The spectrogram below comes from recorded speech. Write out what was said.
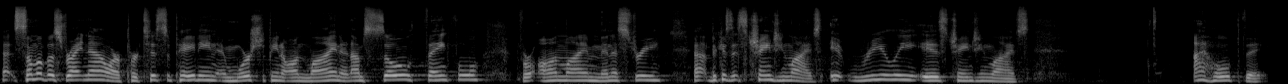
Uh, some of us right now are participating and worshiping online, and I'm so thankful for online ministry uh, because it's changing lives. It really is changing lives. I hope that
